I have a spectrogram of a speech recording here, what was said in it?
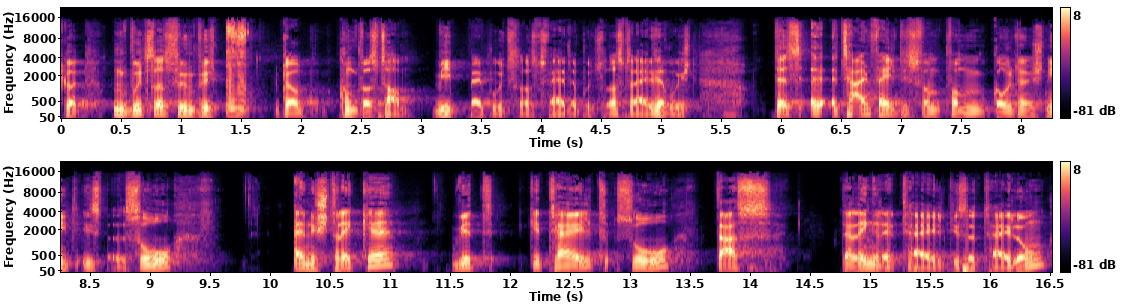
gut. Und Wurzel aus fünf ist, pff, da kommt was zusammen. Wie bei Wurzel aus zwei, der Wurzel aus drei, ist ja wurscht. Das äh, Zahlenverhältnis vom, vom goldenen Schnitt ist so, eine Strecke wird geteilt so, dass der längere Teil dieser Teilung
